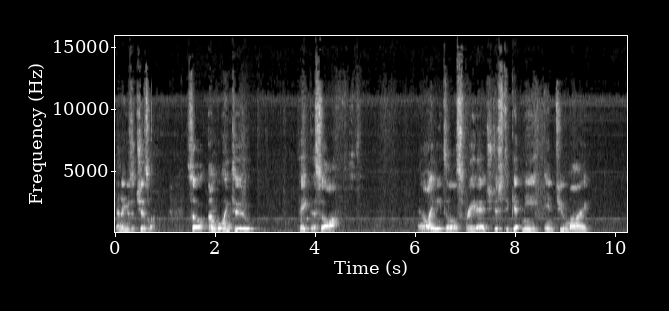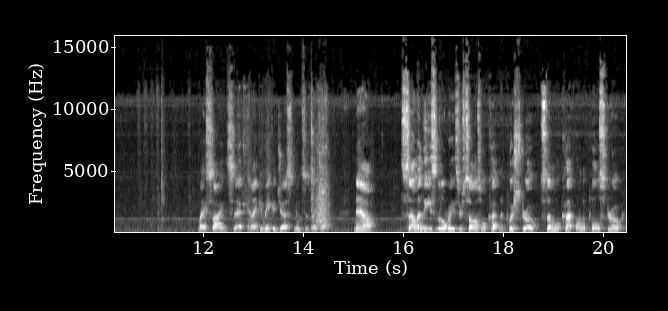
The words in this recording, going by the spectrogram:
And I use a chisel. So I'm going to take this off. And all I need is a little straight edge just to get me into my my side set and I can make adjustments as I go. Now some of these little razor saws will cut in the push stroke, some will cut on the pull stroke.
